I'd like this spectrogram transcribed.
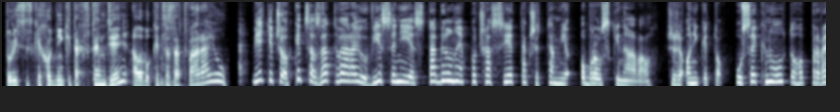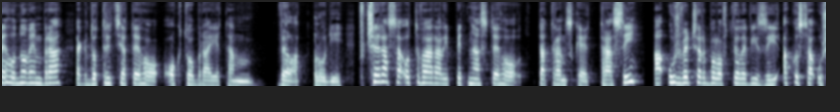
turistické chodníky, tak v ten deň? Alebo keď sa zatvárajú? Viete čo, keď sa zatvárajú v jeseni, je stabilné počasie, takže tam je obrovský nával. Čiže oni keď to useknú toho 1. novembra, tak do 30. októbra je tam veľa ľudí. Včera sa otvárali 15. tatranské trasy a už večer bolo v televízii, ako sa už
